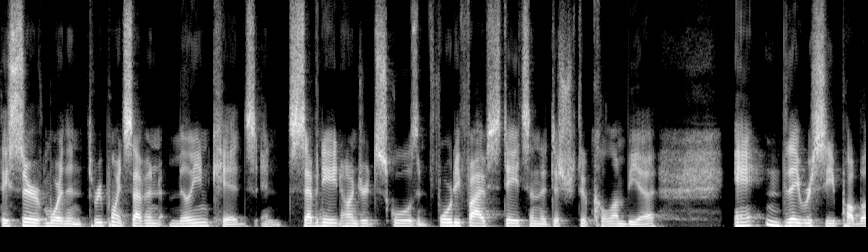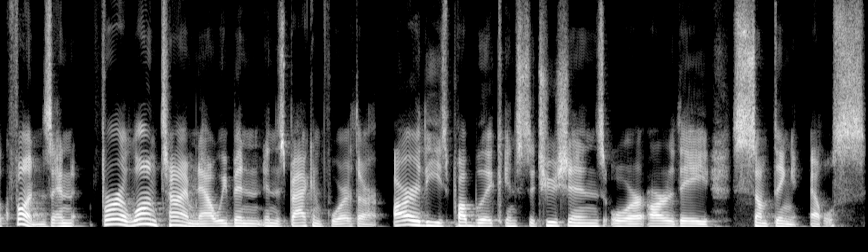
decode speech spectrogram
They serve more than 3.7 million kids in 7,800 schools in 45 states and the District of Columbia, and they receive public funds. And for a long time now, we've been in this back and forth. Are are these public institutions or are they something else?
